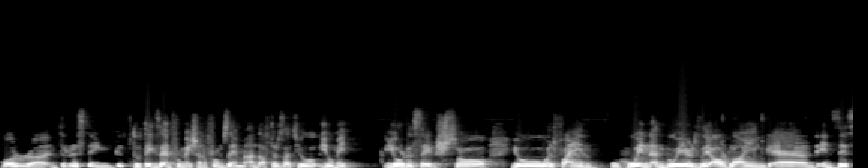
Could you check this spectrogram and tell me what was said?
more uh, interesting to take the information from them, and after that, you you make your research. So you will find when and where they are lying, and in this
